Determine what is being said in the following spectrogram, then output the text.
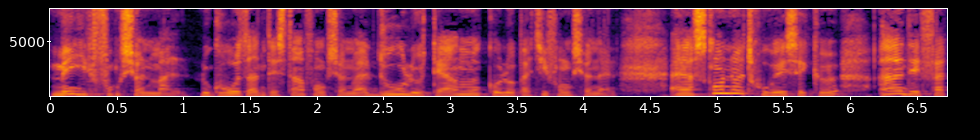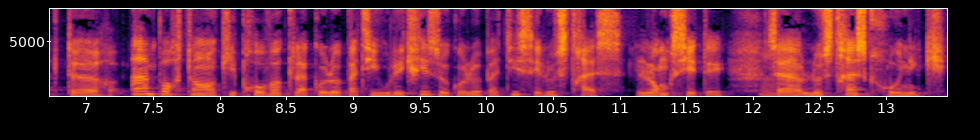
Mais il fonctionne mal. Le gros intestin fonctionne mal, d'où le terme colopathie fonctionnelle. Alors, ce qu'on a trouvé, c'est que un des facteurs importants qui provoque la colopathie ou les crises de colopathie, c'est le stress, l'anxiété, mmh. c'est le stress chronique,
